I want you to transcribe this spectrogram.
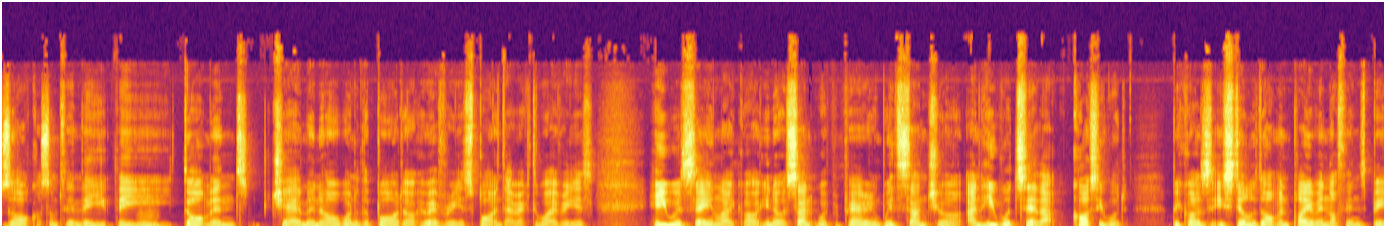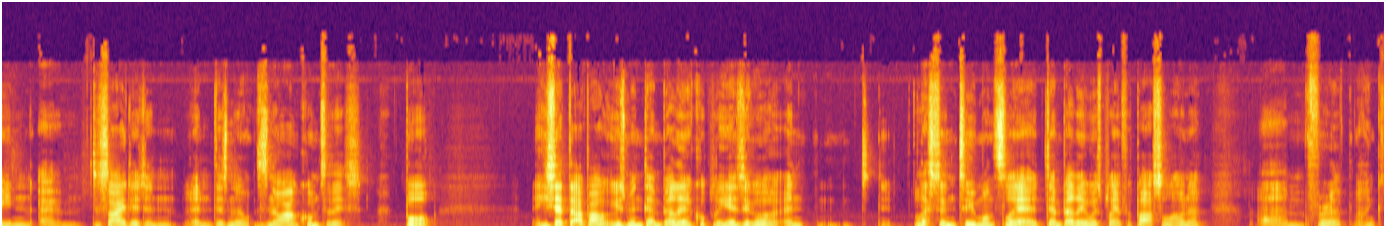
Zorc or something, the the mm. Dortmund chairman or one of the board or whoever he is, sporting director, whatever he is he was saying like, oh, you know, San- we're preparing with Sancho, and he would say that. Of course, he would, because he's still a Dortmund player, and nothing's been um, decided, and, and there's no there's no outcome to this. But he said that about Ousmane Dembele a couple of years ago, and less than two months later, Dembele was playing for Barcelona um, for a, I think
